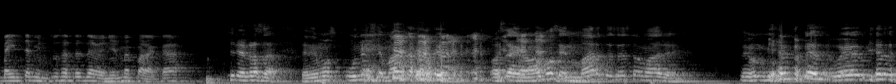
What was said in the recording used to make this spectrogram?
20 minutos antes de venirme para acá. Miren, raza, tenemos una semana, güey. O sea, grabamos en martes esta madre. De un miércoles, jueves, viernes.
